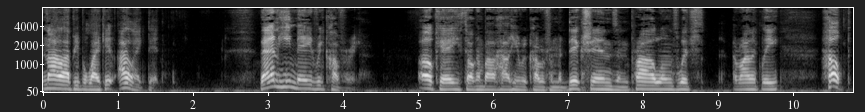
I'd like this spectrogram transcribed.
Not a lot of people like it. I liked it. Then he made Recovery. Okay, he's talking about how he recovered from addictions and problems, which ironically helped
